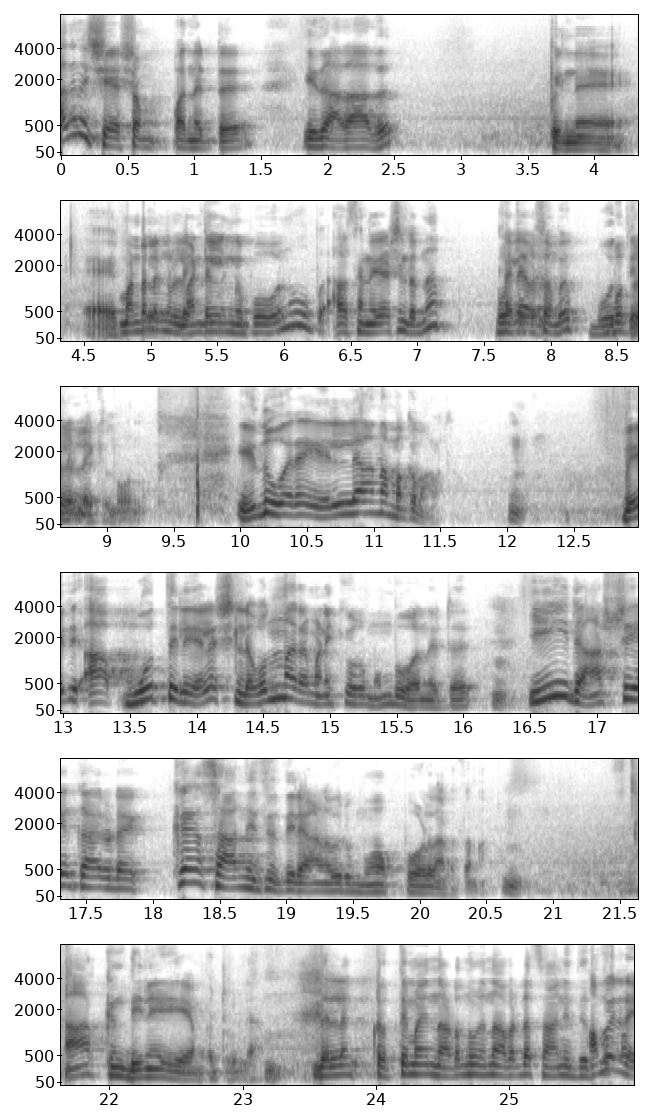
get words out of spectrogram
അതിനുശേഷം വന്നിട്ട് ഇത് അതാത് പിന്നെ മണ്ഡലങ്ങളിൽ മണ്ഡലങ്ങൾ മണ്ഡലങ്ങളിൽ പോകുന്നു. അവസാന ഇലക്ഷൻ നിന്ന് പല ദിവസം പോയി ബൂത്തുകളിലേക്ക് പോകുന്നു. ഇതുവരെ എല്ലാം നമുക്ക് മറക്കും. വെരി ആ ബൂത്തിൽ ഇലക്ഷന്റെ ഒന്നര മണിക്കൂർ മുമ്പ് വന്നിട്ട് ഈ രാഷ്ട്രീയക്കാരുടെ ഒക്കെ സാന്നിധ്യത്തിലാണ് ഒരു മോക്ക് പോൾ നടത്തണം ആർക്കും ഡിനൈ ചെയ്യാൻ പറ്റൂല. ഇതെല്ലാം കൃത്യമായി നടന്നു എന്ന് അവരുടെ സാന്നിധ്യം അവരുടെ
